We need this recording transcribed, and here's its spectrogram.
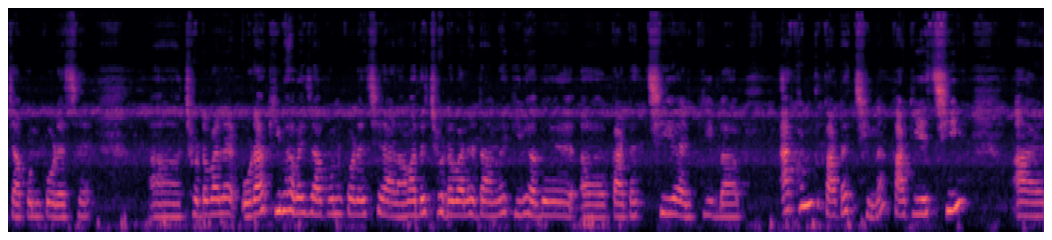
যাপন করেছে। ছোটোবেলায় ওরা কীভাবে যাপন করেছে আর আমাদের ছোটোবেলাটা আমরা কীভাবে কাটাচ্ছি আর কি বা এখন তো কাটাচ্ছি না, কাটিয়েছি। আর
